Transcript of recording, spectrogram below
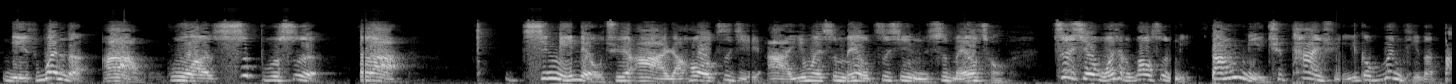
你问的啊，我是不是对吧？心理扭曲啊，然后自己啊，因为是没有自信，是没有丑。这些我想告诉你，当你去探寻一个问题的答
